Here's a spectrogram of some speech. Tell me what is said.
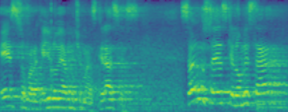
Eso, para que yo lo vea mucho más. Gracias. ¿Saben ustedes que el hombre está,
